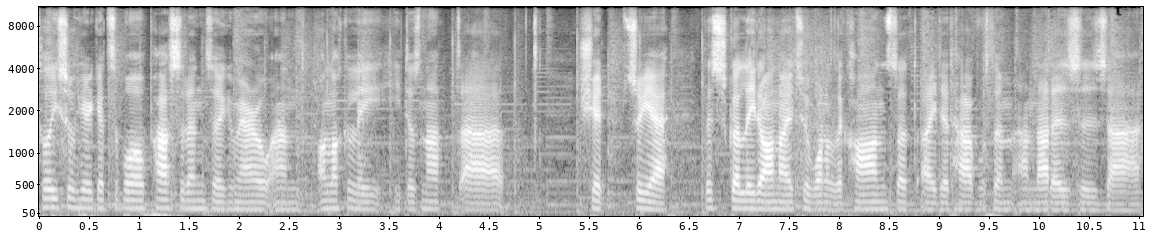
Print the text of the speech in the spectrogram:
Tolisso here gets the ball, passes it into Gameiro, and unluckily he does not uh, shit. So yeah, this is going to lead on now to one of the cons that I did have with him, and that is his uh,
